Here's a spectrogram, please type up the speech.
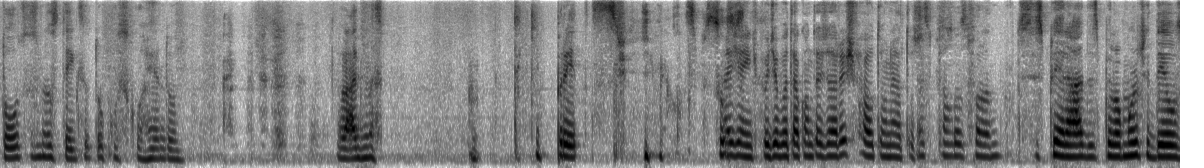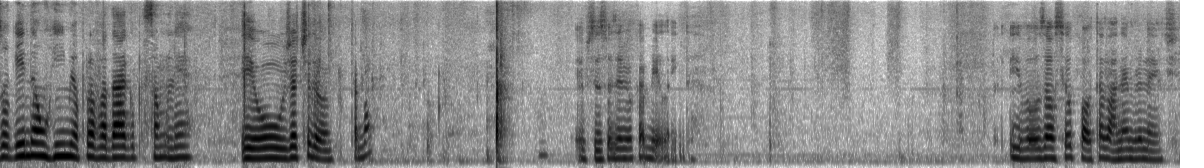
todos os meus takes eu tô escorrendo lágrimas que pretas pessoas, Ai, gente, podia botar quantas horas faltam, né? Eu tô as pessoas falando desesperadas, pelo amor de Deus, alguém dá um rímel à prova d'água pra essa mulher. Eu já te dou, tá bom? Eu preciso fazer meu cabelo ainda. E vou usar o seu pó, tá lá, né, Brunete?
